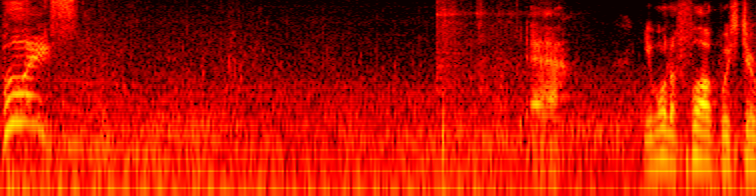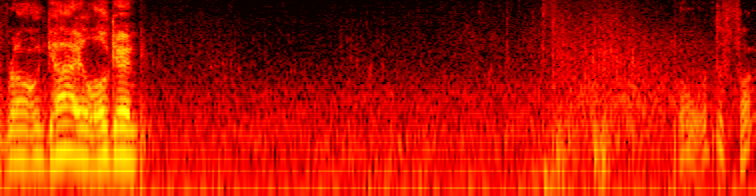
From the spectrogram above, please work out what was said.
Police! Yeah. You wanna fuck with the wrong guy, Logan. Oh, what the fuck?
